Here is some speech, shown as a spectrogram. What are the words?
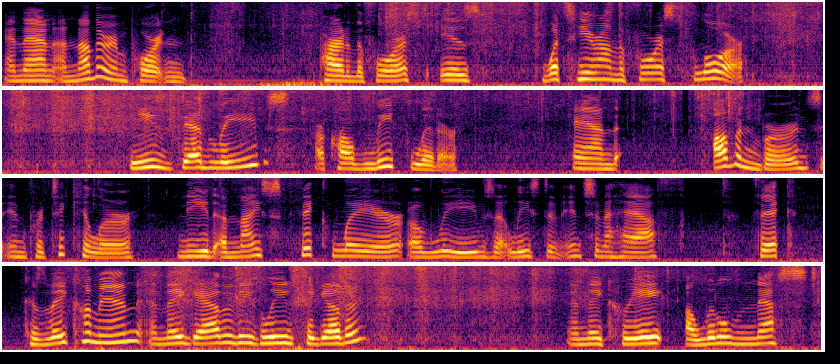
And then another important part of the forest is what's here on the forest floor. These dead leaves are called leaf litter, and ovenbirds in particular need a nice thick layer of leaves, at least an inch and a half thick, because they come in and they gather these leaves together and they create a little nest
